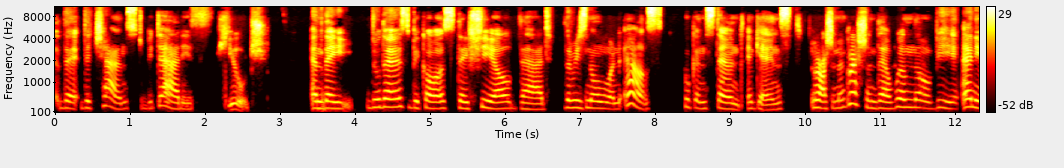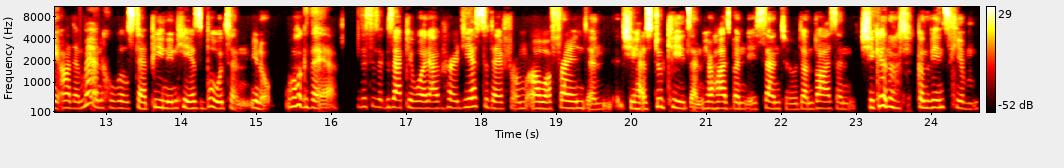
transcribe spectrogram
the, the chance to be dead is huge. And they do this because they feel that there is no one else who can stand against Russian aggression. There will not be any other man who will step in in his boots and, you know, walk there. This is exactly what I've heard yesterday from our friend, and she has two kids, and her husband is sent to Donbass, and she cannot convince him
